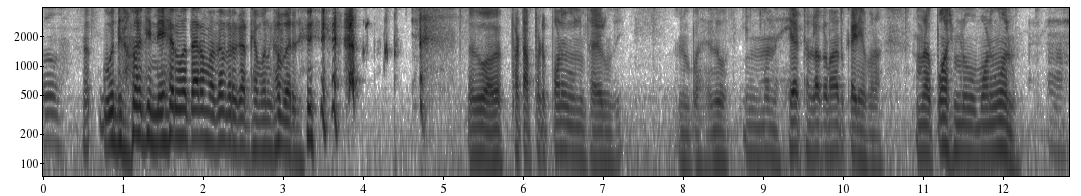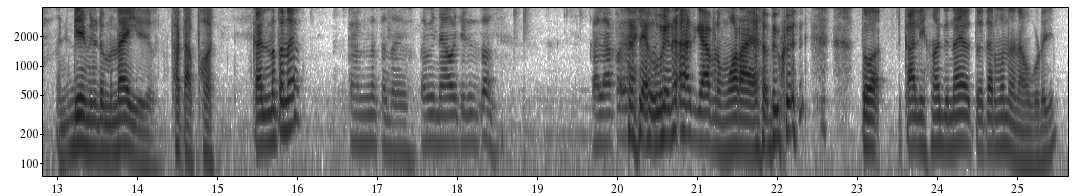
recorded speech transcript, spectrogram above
તો. ગોદરામાંથી નહેરમાં તારામાં દબર કાંઠે મને ખબર તો હવે ફટાફટ પાણી ઓનું થાય છે. અને પછી ઈ મને હેઠ લકડા અટકાડ્યા પણ હમણાં પાંચ મિનિટમાં પાણી ઓનું. અને બે મિનિટમાં નાહી રહ્યો ફટાફટ. કાલે નતો ને કાલ નતો નાયો. તમે નાવો છે તો ને? એટલે હું આજ કે આપણે મોડા આવ્યા હતા દુકાને તો કાલે ના આવ્યો તો તારે મને નાવું પડે છે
